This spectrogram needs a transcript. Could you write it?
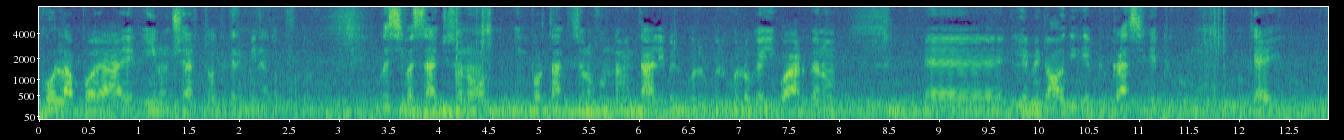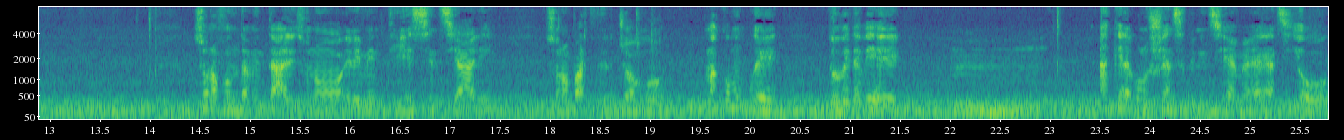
collaborare in un certo determinato modo. Questi passaggi sono importanti, sono fondamentali per quello, per quello che riguardano eh, le metodiche più classiche e più comuni, ok? Sono fondamentali, sono elementi essenziali, sono parte del gioco, ma comunque dovete avere mh, mm, anche la conoscenza dell'insieme, ragazzi. Io,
